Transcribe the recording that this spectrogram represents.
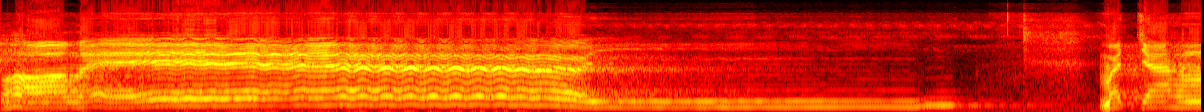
ផងអើយម្ចាស់បង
